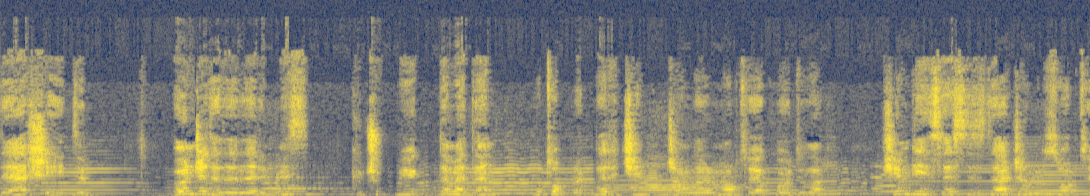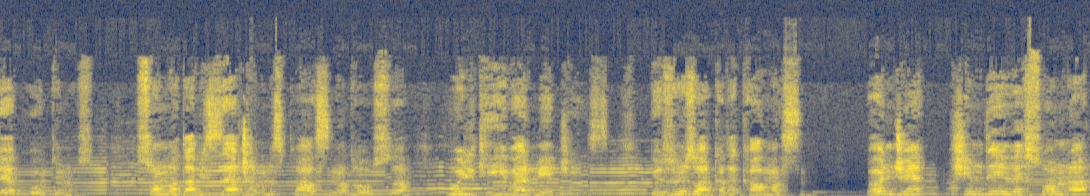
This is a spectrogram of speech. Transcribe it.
değer şeydim. Önce dedelerimiz küçük büyük demeden bu topraklar için canlarını ortaya koydular. Şimdi ise sizler canınızı ortaya koydunuz. Sonra da bizler canımız pahasına da olsa bu ülkeyi vermeyeceğiz. Gözünüz arkada kalmasın. Önce, şimdi ve sonra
